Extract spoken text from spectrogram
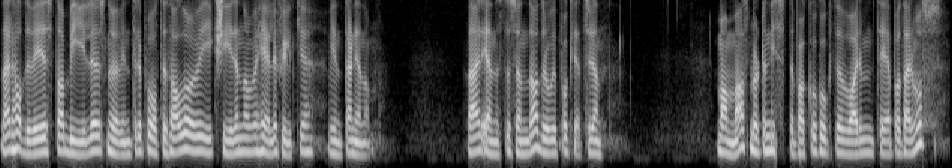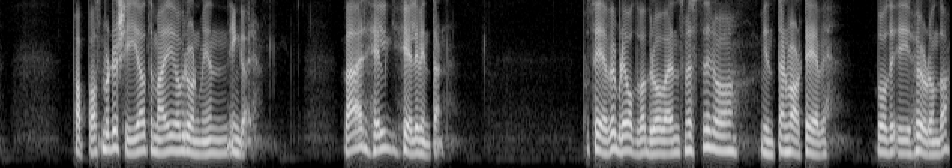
Der hadde vi stabile snøvintre på 80-tallet, og vi gikk skirenn over hele fylket vinteren gjennom. Hver eneste søndag dro vi på kretsrenn. Mamma smurte nistepakke og kokte varm te på termos. Pappa smurte skia til meg og broren min Ingar. Hver helg hele vinteren. På TV ble Oddvar Brå verdensmester, og vinteren varte evig. Både i Hølonda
